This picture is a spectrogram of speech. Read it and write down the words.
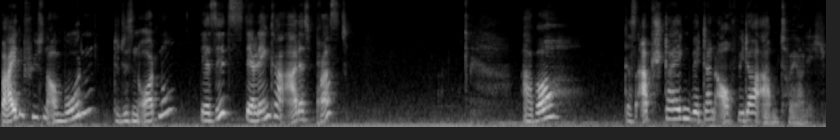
beiden Füßen am Boden. Das ist in Ordnung. Der Sitz, der Lenker, alles passt. Aber das Absteigen wird dann auch wieder abenteuerlich.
